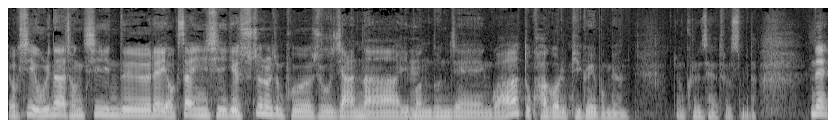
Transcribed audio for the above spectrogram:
역시 우리나라 정치인들의 역사 인식의 수준을 좀 보여주지 않나 이번 음. 논쟁과 또 과거를 비교해 보면 좀 그런 생각이 들었습니다. 근데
